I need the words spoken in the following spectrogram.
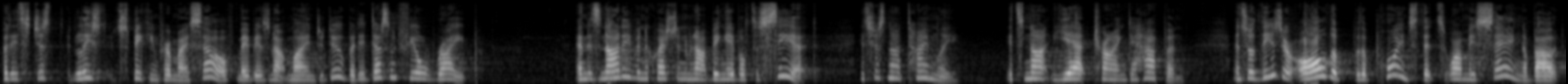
but it's just, at least speaking for myself, maybe it's not mine to do, but it doesn't feel ripe. And it's not even a question of not being able to see it, it's just not timely. It's not yet trying to happen. And so these are all the, the points that Swami's saying about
